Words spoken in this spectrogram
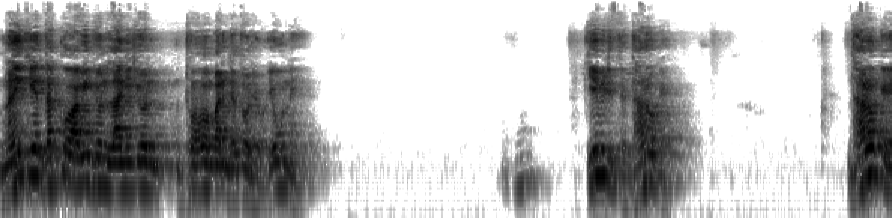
નહીં કે ધક્કો આવી ગયો લાગી ગયો ઠોહો મારી જતો રહ્યો, એવું નહીં. કેવી રીતે? ધારો કે ધારો કે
